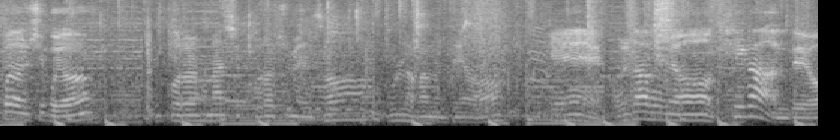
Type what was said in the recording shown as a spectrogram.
폴대를 꺼주시고요. 이거를 하나씩 걸어주면서 올라가면 돼요. 이게 걸다 보면 키가 안 돼요.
